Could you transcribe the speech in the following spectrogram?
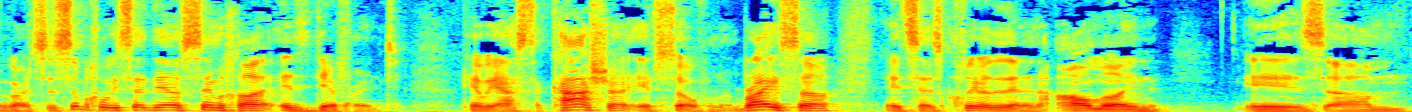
regards to simcha, we said the simcha is different. Okay, we asked the kasha, if so, from a brisa, it says clearly that an almain is, um,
